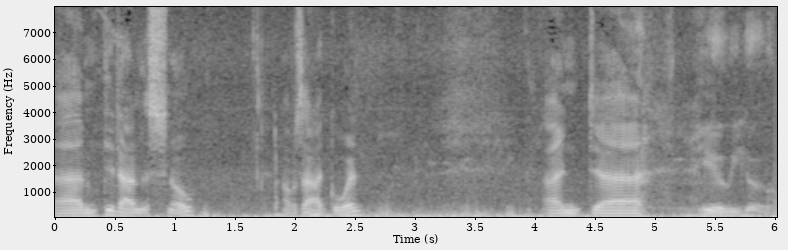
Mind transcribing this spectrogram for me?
Um, did in the snow I was hard going and uh, here we go.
